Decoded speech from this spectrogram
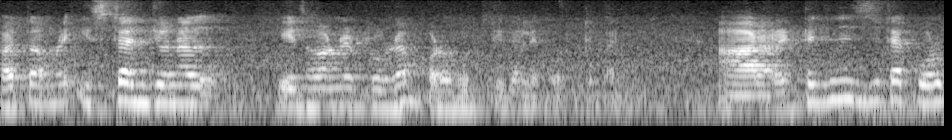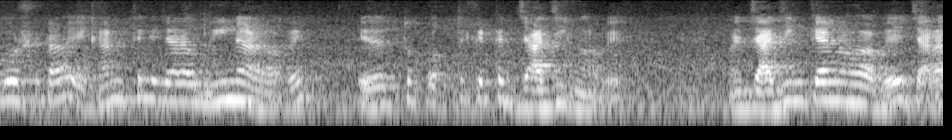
হয়তো আমরা ইস্টার্ন জোনাল এই ধরনের প্রোগ্রাম পরবর্তীকালে করতে পারি। আর আরেকটা জিনিস যেটা করব সেটা এখান থেকে যারা উইনার হবে, এদের তো প্রত্যেকেরটা জাজিং হবে। মানে জাজিং কেন হবে? যারা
